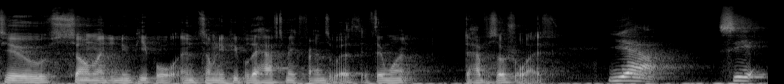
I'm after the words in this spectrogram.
to so many new people and so many people they have to make friends with if they want to have a social life. yeah see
